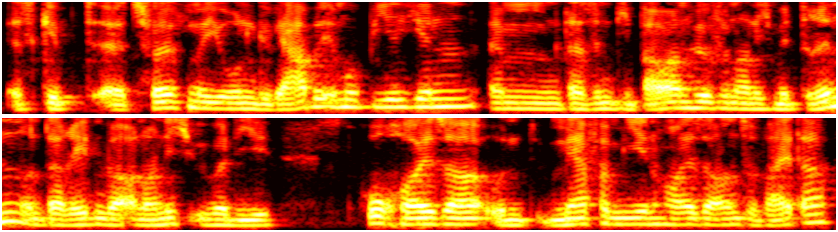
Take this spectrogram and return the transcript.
Es gibt äh, 12 Millionen Gewerbeimmobilien. Ähm, da sind die Bauernhöfe noch nicht mit drin und da reden wir auch noch nicht über die Hochhäuser und Mehrfamilienhäuser und so weiter.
